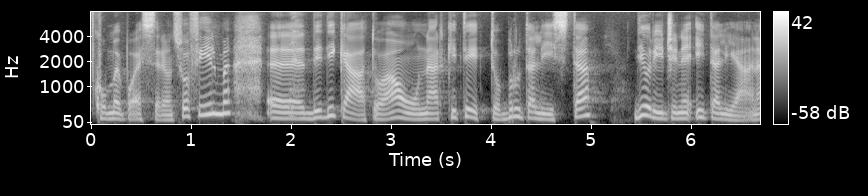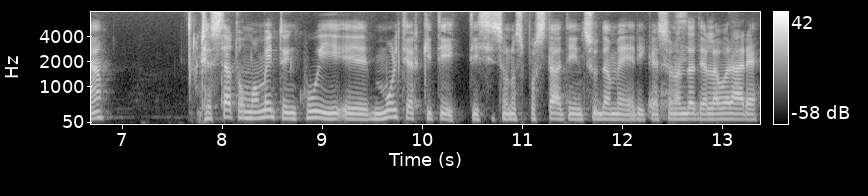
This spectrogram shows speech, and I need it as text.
come può essere un suo film, eh, dedicato a un architetto brutalista di origine italiana. C'è stato un momento in cui eh, molti architetti si sono spostati in Sud America e sono andati a lavorare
